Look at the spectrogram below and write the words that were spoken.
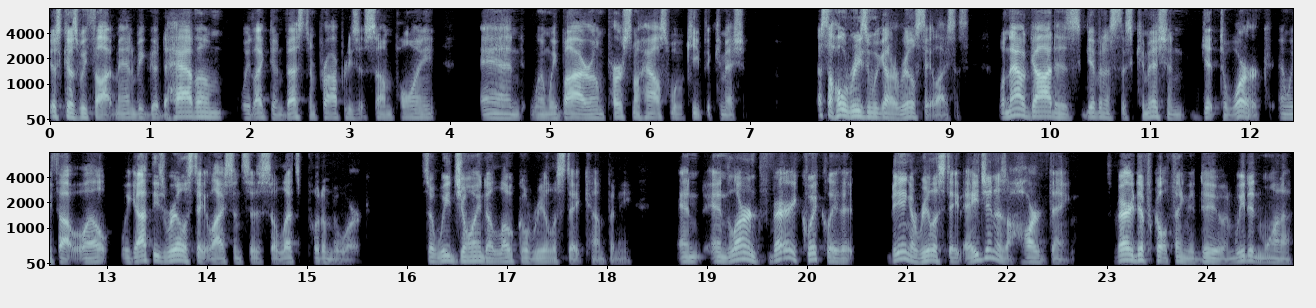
just because we thought, man, it'd be good to have them. We'd like to invest in properties at some point, and when we buy our own personal house, we'll keep the commission. That's the whole reason we got our real estate license. Well, now God has given us this commission, get to work. And we thought, well, we got these real estate licenses, so let's put them to work. So we joined a local real estate company and, and learned very quickly that being a real estate agent is a hard thing. It's a very difficult thing to do. And we didn't want to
